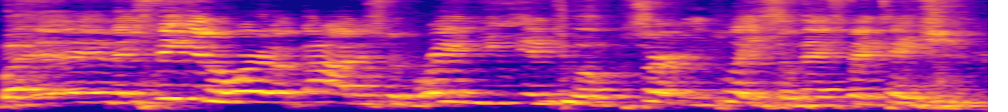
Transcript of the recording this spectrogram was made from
But if they speaking the word of God is to bring you into a certain place of expectation.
